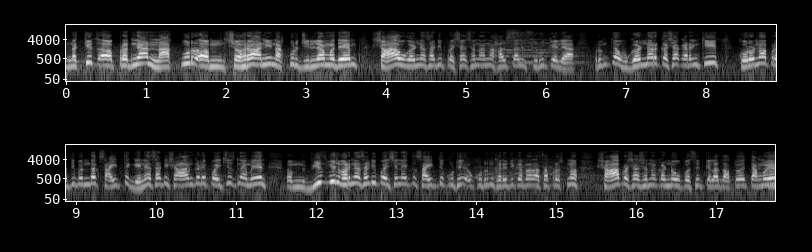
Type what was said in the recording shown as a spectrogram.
नक्कीच प्रज्ञा नागपूर शहर आणि नागपूर जिल्ह्यामध्ये शाळा उघडण्यासाठी प्रशासनानं हालचाली सुरू केल्या. परंतु त्या उघडणार कशा? कारण की कोरोना प्रतिबंधक साहित्य घेण्यासाठी शाळांकडे पैसेच नाही. म्हणजे वीज बिल भरण्यासाठी पैसे नाही तर साहित्य कुठे कुठून खरेदी करणार असा प्रश्न शाळा प्रशासनाकडनं उपस्थित केला जातोय. त्यामुळे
